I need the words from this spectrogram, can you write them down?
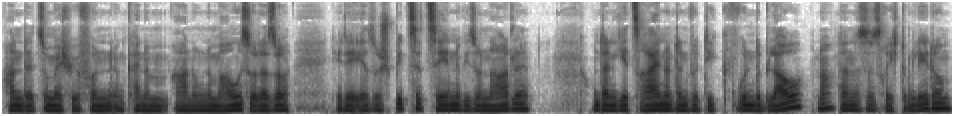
handelt, zum Beispiel von, keine Ahnung, eine Maus oder so, die hat ja eher so spitze Zähne wie so Nadel und dann geht's rein und dann wird die Wunde blau, ne? dann ist es Richtung Ledum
